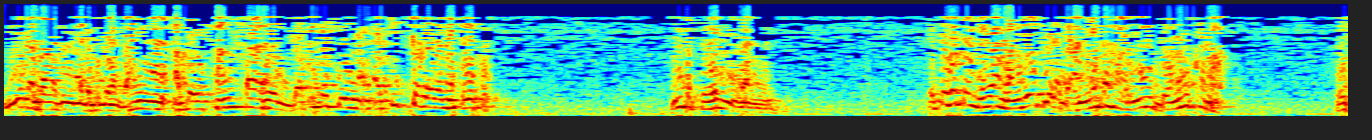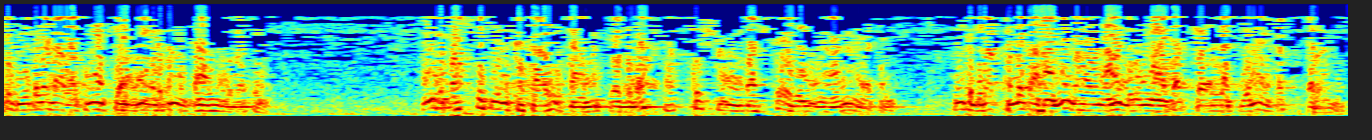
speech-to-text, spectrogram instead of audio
බිය ලබා දීමට තිබෙන ධර්ම අපේ සංසාරයේ ගැටෙන්න තියෙන ඇති කරන හේතු. මේක තේරුම් එතකොට මේවා මගේ කියලා ගන්නට හරිය ගොනුකම. ඒක පිටට වඩා වචනයක් කියන්නේ ඒකම උදාහරණයක් වශයෙන්. ඊට පස්සේ කියන කතාව උදාහරණයක් ලැබලා සක්කුෂ්ණපස්සේ විඥාන වචන. මේක ටිකක් හොඳට අහන්න භාවනා දුරුමායටත් කරලා කියන එකක් කරන්නේ.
